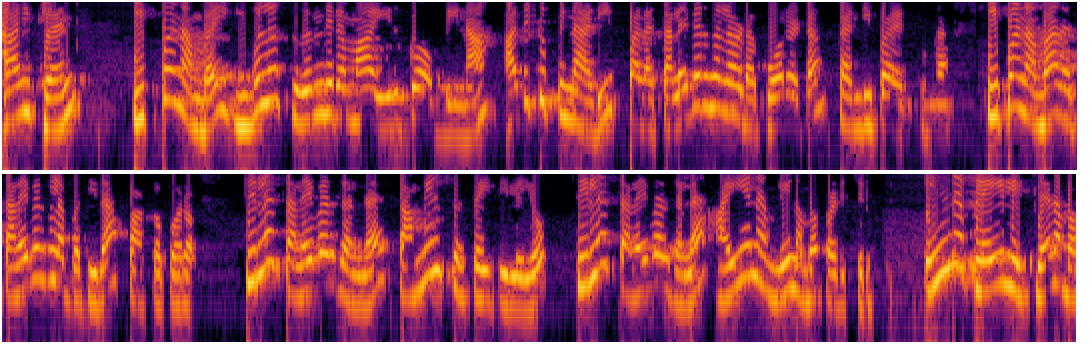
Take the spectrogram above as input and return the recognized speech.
ஹாய் ஃப்ரெண்ட்ஸ் இப்ப நம்ம இவ்வளவு சுதந்திரமா இருக்கோம் அப்படின்னா அதுக்கு பின்னாடி பல தலைவர்களோட போராட்டம் கண்டிப்பா இருக்குங்க. இப்ப நம்ம அந்த தலைவர்களை பத்தி தான் பார்க்க போறோம். சில தலைவர்கள்ல தமிழ் சொசைட்டிலயோ சில தலைவர்களை ஐஎன்எம்லயும் நம்ம படிச்சிருப்போம். இந்த பிளேலிஸ்ட்ல நம்ம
